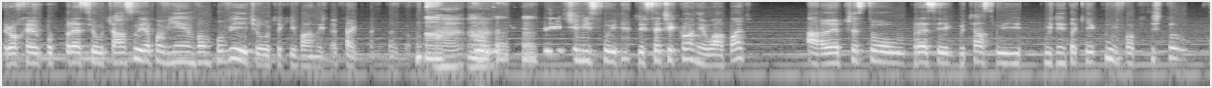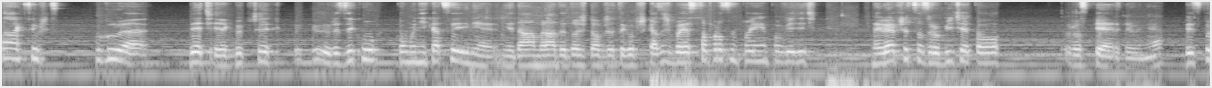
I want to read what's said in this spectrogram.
trochę pod presją czasu, ja powinienem wam powiedzieć o oczekiwanych efektach tego. No, no tak, tak. Dajecie mi swój, że chcecie konie łapać, ale przez tą presję jakby czasu i później takie, kurwa, przecież to ta akcja już jest w ogóle, wiecie, jakby przy ryzyku komunikacyjnie nie dałam rady dość dobrze tego przekazać, bo ja 100% powinien powiedzieć, najlepsze co zrobicie to rozpierdziel, nie? Więc tu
